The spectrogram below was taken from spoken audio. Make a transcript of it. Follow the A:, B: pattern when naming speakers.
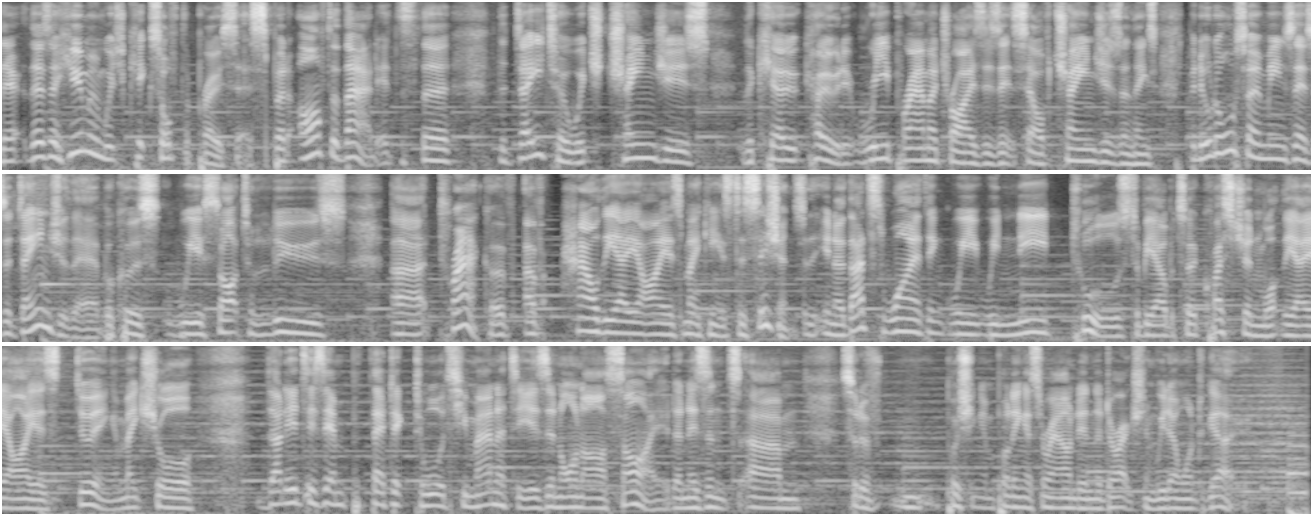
A: there, there's a human which kicks off the process, but after that, it's the the data which changes the code. It reparameterizes itself, changes and things. But it also means there's a danger there because we start to lose uh, track of, of how the AI is making its decisions. You know, that's why I think we we need tools to be able to question what the AI is doing and make sure that it is empathetic towards humanity, isn't on our side, and isn't um, sort of pushing and pulling us around in the direction we don't want to go.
